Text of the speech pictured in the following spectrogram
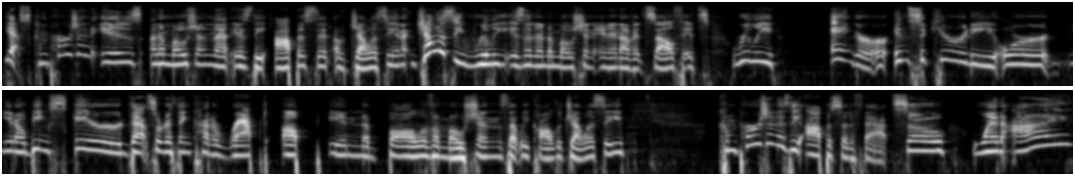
Yes, compersion is an emotion that is the opposite of jealousy. And jealousy really isn't an emotion in and of itself. It's really anger or insecurity or, you know, being scared, that sort of thing kind of wrapped up in a ball of emotions that we call the jealousy. Compersion is the opposite of that. So when I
